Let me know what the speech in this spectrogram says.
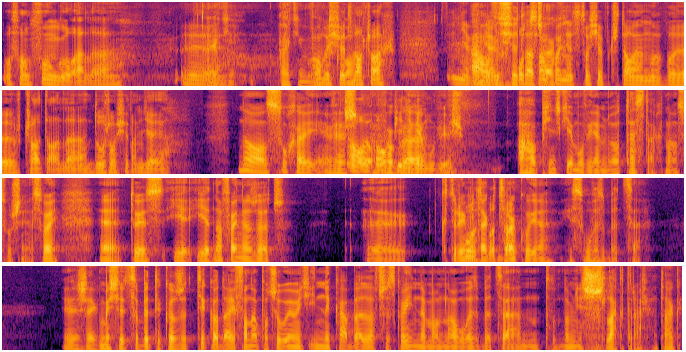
O Samsungu, ale... O, jakim, o jakim wątku? O wyświetlaczach. Nie wiem, A, ja już pod sam koniec to się wczytałem w czat, ale dużo się tam dzieje. No słuchaj, wiesz... O, o ogóle... 5G mówiłeś. A, o 5G mówiłem, o testach, no słusznie. Słuchaj, e, tu jest jedna fajna rzecz, e, której mi tak brakuje, jest USB-C. Wiesz, jak myśleć sobie tylko, że tylko do iPhone'a potrzebuję mieć inny kabel, a wszystko inne mam na USB-C, no to do mnie szlak trafia, tak?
